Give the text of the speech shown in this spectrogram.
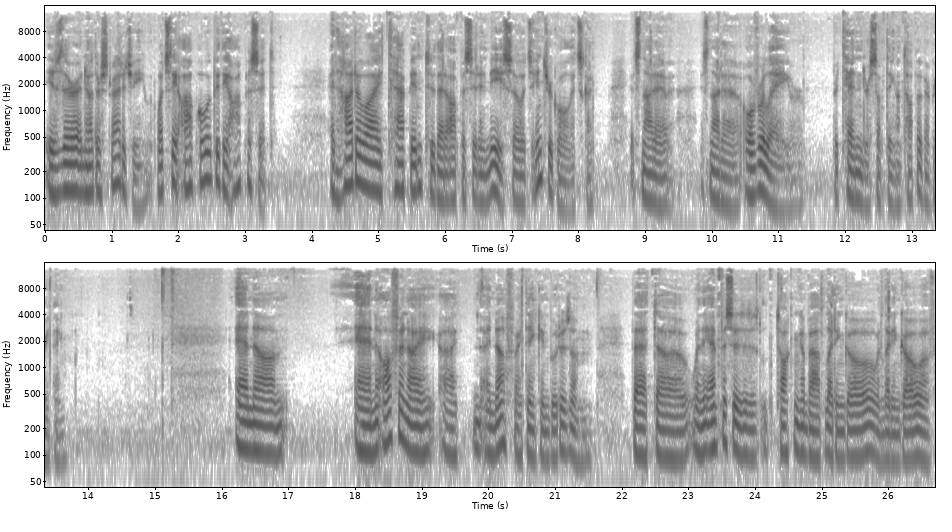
Is there another strategy? What's the op- what would be the opposite? And how do I tap into that opposite in me so it's integral? It's got, it's not a, it's not a overlay or pretend or something on top of everything. And um, and often I, I, enough I think in Buddhism that uh, when the emphasis is talking about letting go and letting go of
